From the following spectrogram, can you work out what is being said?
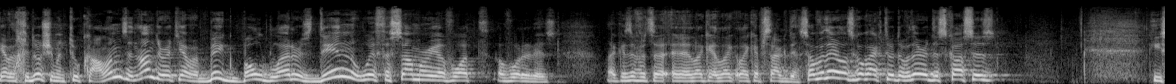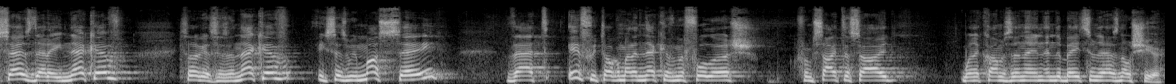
you have the Chidushim in two columns, and under it you have a big bold letters, din, with a summary of what, of what it is. Like as if it's a, uh, like, like, like a psak din. So over there, let's go back to it. Over there it discusses he says that a nekev, so like it says a nekev, he says we must say that if we're talking about a nekev mefulish from side to side, when it comes in, in, in the beitzim, there has no shear.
